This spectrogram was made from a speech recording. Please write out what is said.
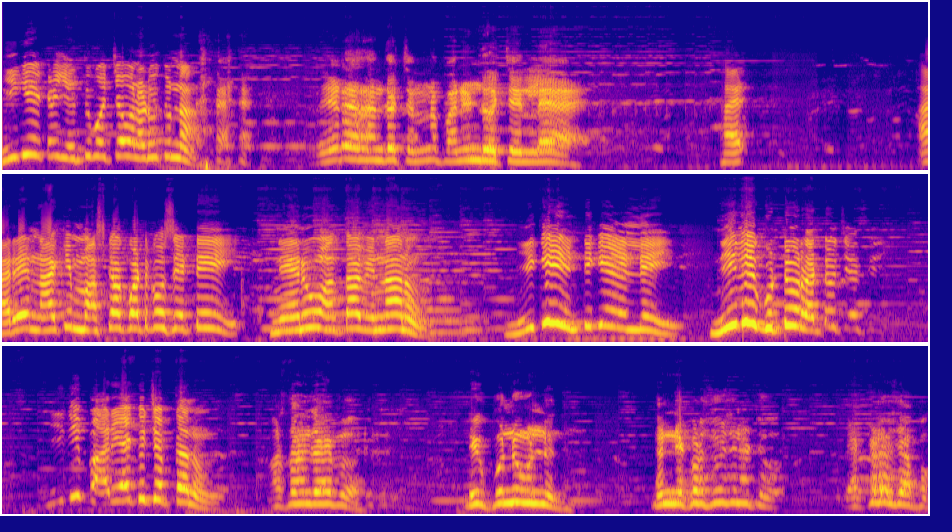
నీకే ఇక్కడికి ఎందుకు వచ్చావు అని అడుగుతున్నా. అంతా చిన్న పన్నెండు వచ్చానులే. అరే నాకి మస్కా కొట్టుకో శెట్టి. నేను అంతా విన్నాను. నీకి ఇంటికి వెళ్ళి నీది గుట్టు రట్టు చేసి నీది భార్యకు చెప్తాను వస్తాను సాహెబ్ నీకు పుణ్యం ఉన్నది నన్ను ఎక్కడ చూసినట్టు ఎక్కడో చెప్పు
